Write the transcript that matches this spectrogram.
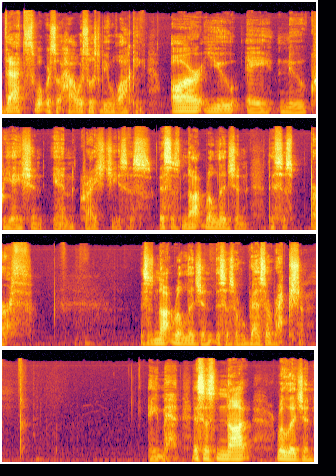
That's what we're so, how we're supposed to be walking. Are you a new creation in Christ Jesus? This is not religion. This is birth. This is not religion. This is a resurrection. Amen. This is not religion.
